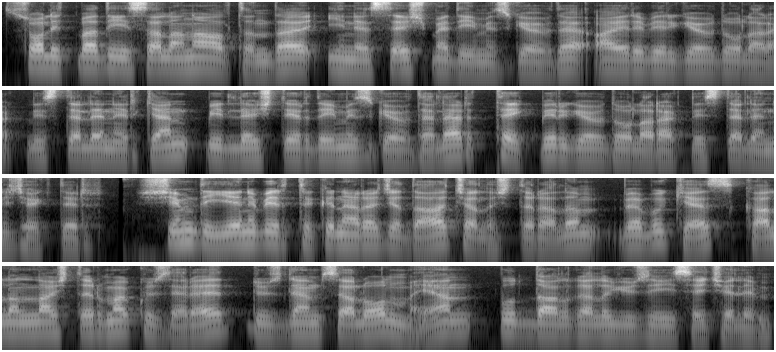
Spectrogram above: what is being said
Solid Bodies alanı altında yine seçmediğimiz gövde ayrı bir gövde olarak listelenirken birleştirdiğimiz gövdeler tek bir gövde olarak listelenecektir. Şimdi yeni bir tıkın aracı daha çalıştıralım ve bu kez kalınlaştırmak üzere düzlemsel olmayan bu dalgalı yüzeyi seçelim.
